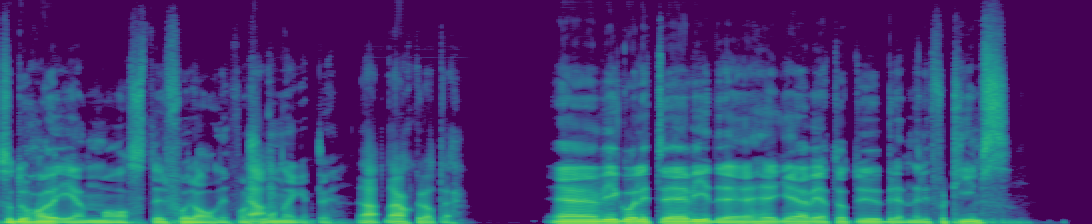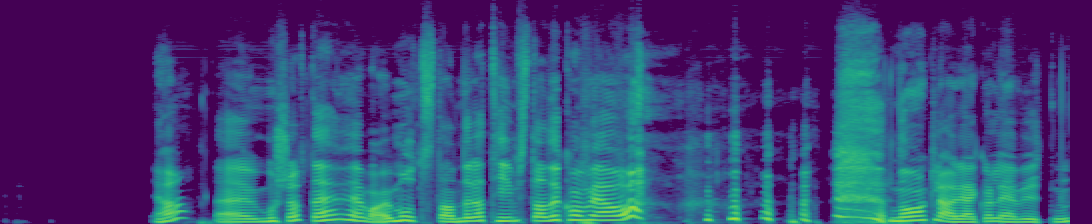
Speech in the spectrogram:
Så du har jo én master for all informasjon, egentlig. Ja, det er akkurat det. Eh, vi går litt eh, videre, Hege. Jeg vet jo at du brenner litt for Teams. Ja, det er morsomt, det. Jeg var jo motstander av Teams da det kom, jeg òg. Nå klarer jeg ikke å leve uten.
